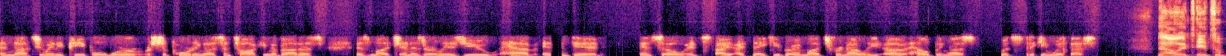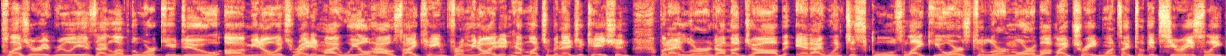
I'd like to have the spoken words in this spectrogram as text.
And not too many people were supporting us and talking about us as much and as early as you have and did. And so it's I, I thank you very much for not only uh, helping us but sticking with us. No, it's it's a pleasure. It really is. I love the work you do. Um, you know, it's right in my wheelhouse. I came from, you know, I didn't have much of an education, but I learned on the job and I went to schools like yours to learn more about my trade once I took it seriously.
